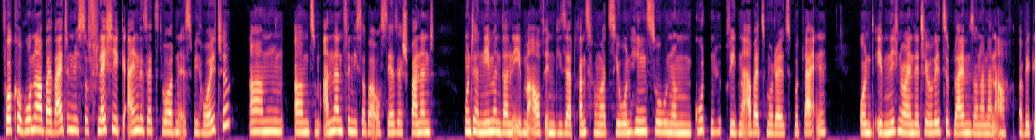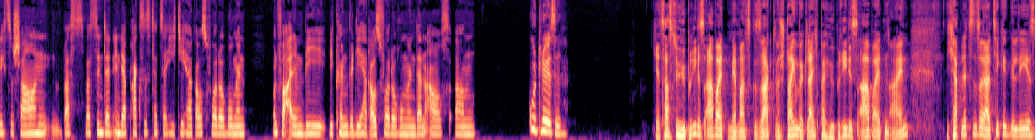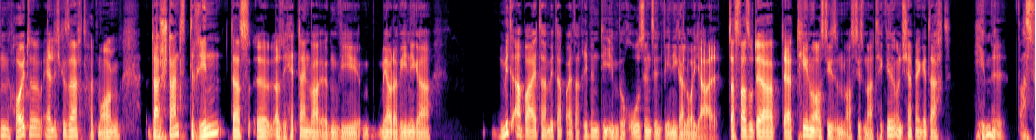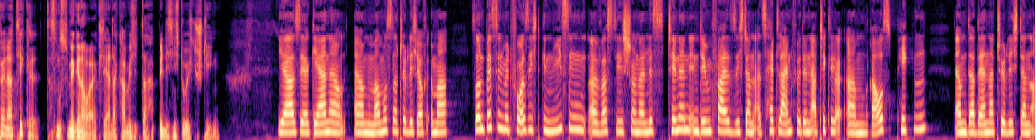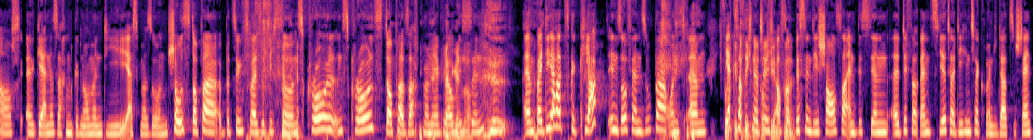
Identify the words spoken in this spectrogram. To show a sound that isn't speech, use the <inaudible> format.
vor Corona bei weitem nicht so flächig eingesetzt worden ist wie heute. Ähm, ähm, zum anderen finde ich es aber auch sehr, sehr spannend, Unternehmen dann eben auch in dieser Transformation hin zu einem guten hybriden Arbeitsmodell zu begleiten und eben nicht nur in der Theorie zu bleiben, sondern dann auch wirklich zu schauen, was, was sind denn in der Praxis tatsächlich die Herausforderungen und vor allem, wie, wie können wir die Herausforderungen dann auch ähm, gut lösen. Jetzt hast du hybrides Arbeiten mehrmals gesagt, dann steigen wir gleich bei hybrides Arbeiten ein. Ich habe letztens einen Artikel gelesen, heute ehrlich gesagt, heute Morgen, da stand drin, dass, äh, also die Headline war irgendwie mehr oder weniger, Mitarbeiter, Mitarbeiterinnen, die im Büro sind, sind weniger loyal. Das war so der, der Tenor aus diesem, aus diesem Artikel. Und ich habe mir gedacht, Himmel, was für ein Artikel. Das musst du mir genauer erklären. Da kam ich, da bin ich nicht durchgestiegen. Ja, sehr gerne. Ähm, man muss natürlich auch immer so ein bisschen mit Vorsicht genießen, äh, was die Journalistinnen in dem Fall sich dann als Headline für den Artikel ähm, rauspicken. Ähm, da werden natürlich dann auch äh, gerne Sachen genommen, die erstmal so ein Showstopper beziehungsweise dich so ein <laughs> Scroll, ein Scrollstopper, sagt man ja, glaube ja, genau. ich, sind. <laughs> Ähm, bei dir hat's geklappt, insofern super. <laughs> Und ähm, jetzt habe ich natürlich auch so ein bisschen die Chance, ein bisschen äh, differenzierter die Hintergründe darzustellen.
